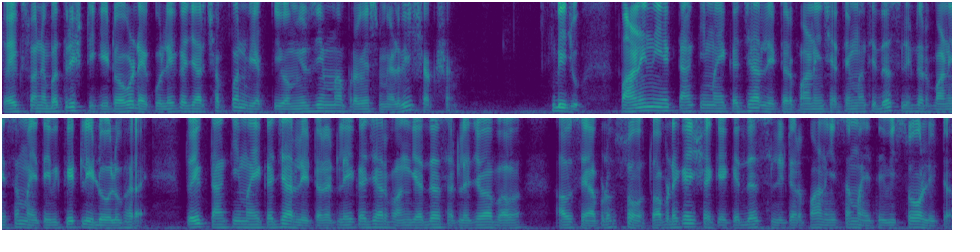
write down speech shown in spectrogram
તો એકસો ને બત્રીસ ટિકિટો વડે કુલ એક હજાર છપ્પન વ્યક્તિઓ મ્યુઝિયમમાં પ્રવેશ મેળવી શકશે. બીજું, પાણીની એક ટાંકીમાં એક હજાર લીટર પાણી છે. તેમાંથી દસ લીટર પાણી સમાય તેવી કેટલી ડોલ ભરાય? તો એક ટાંકીમાં એક હજાર લીટર એટલે એક હજાર ભાંગ્યા દસ એટલે જવાબ આવશે આપણો સો. તો આપણે કહી શકીએ કે દસ લીટર પાણી સમાય તેવી સો લીટર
